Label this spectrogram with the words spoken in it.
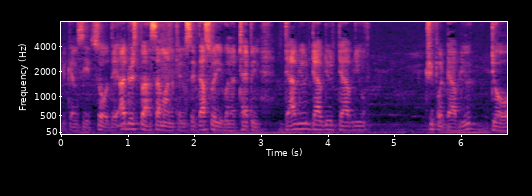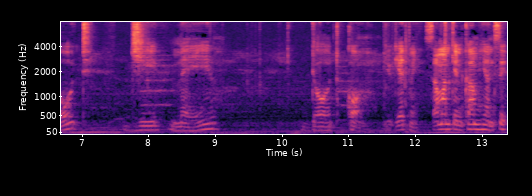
You can see so the address bar someone can say that's where you're going to type in www dot gmail.com you get me? Someone can come here and say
